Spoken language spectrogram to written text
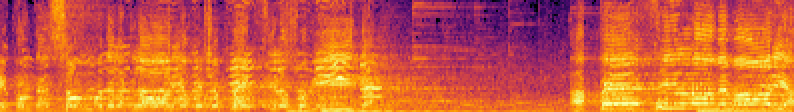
E il conte sommo della gloria fece a pezzi la sua vita, a pezzi la memoria,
